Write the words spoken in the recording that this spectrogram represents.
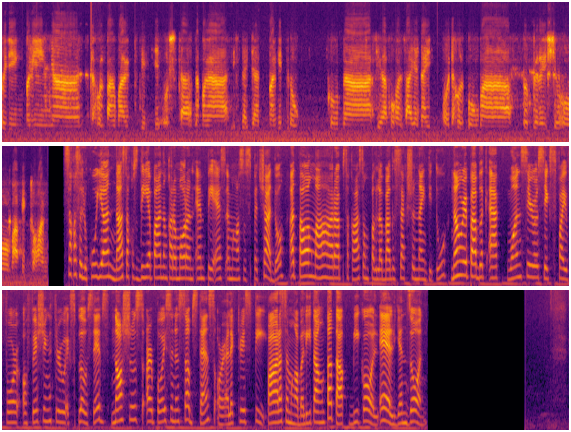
pwedeng maging uh, dahol pang mag o star na mga isda dyan, mga itlog kung nasira po ang cyanide o dahol pong ma-operasyon o maapektuhan. Sa kasalukuyan, nasa kusdiya pa ng Karamoran MPS ang mga suspetsyado at pawang mahaharap sa kasong paglabag sa Section 92 ng Republic Act 10654 of fishing through explosives, noxious or poisonous substance or electricity. Para sa mga balitang tatak, Bicol, El Yanzon.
